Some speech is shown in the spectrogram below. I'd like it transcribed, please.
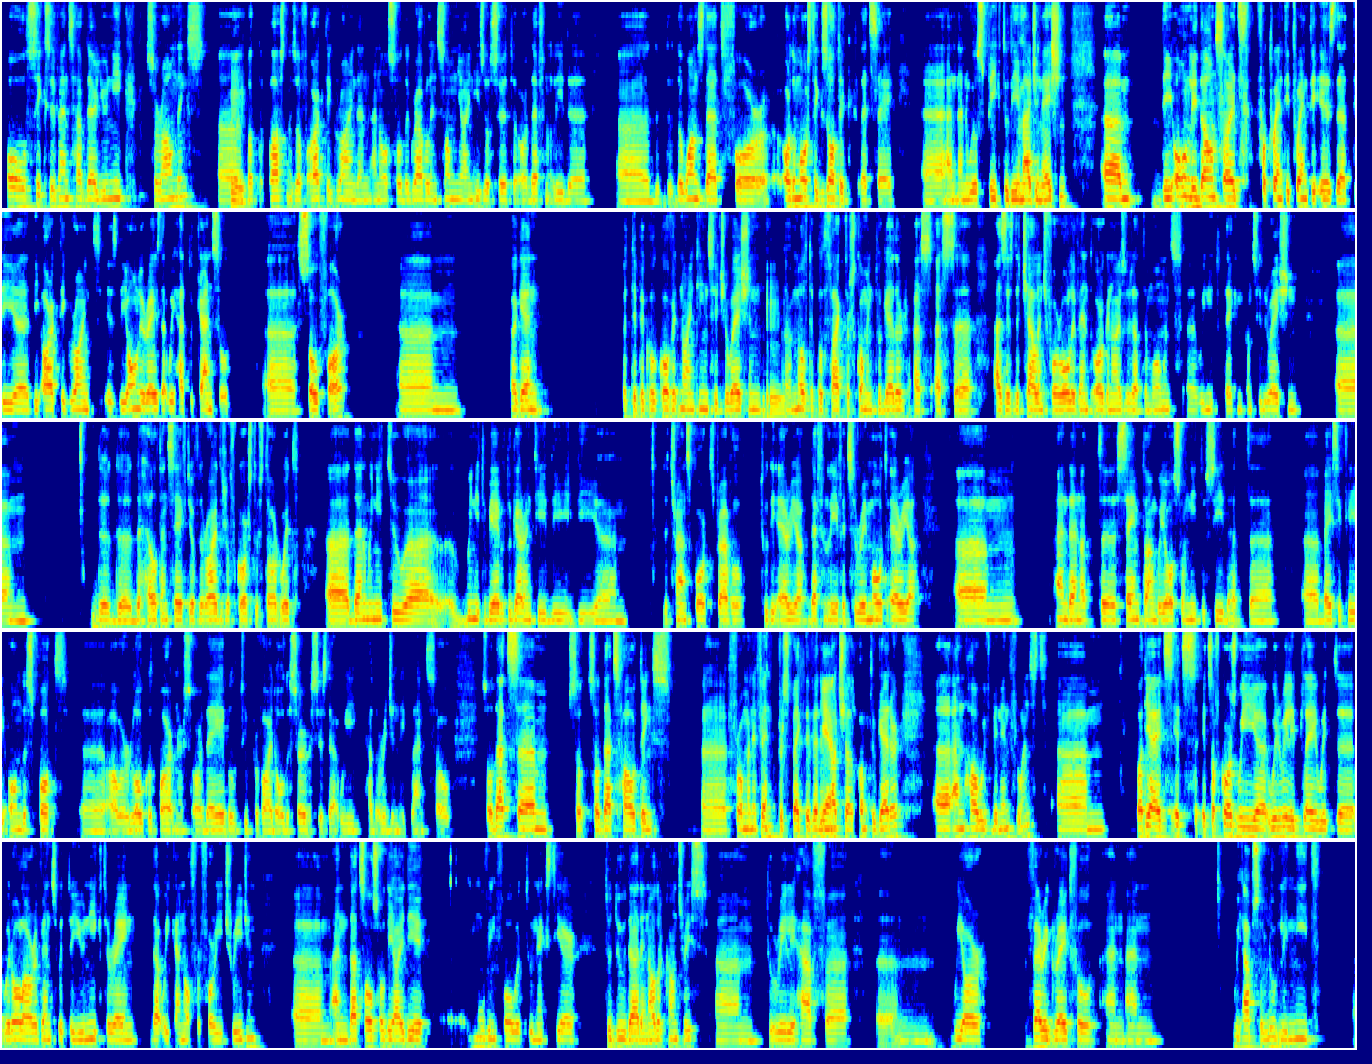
all six events have their unique surroundings. Mm. But the vastness of Arctic Grind and, and also the gravel insomnia in Iso-Syöte are definitely the, uh, the, the ones that for or the most exotic, let's say, uh, and and will speak to the imagination. Um, the only downside for 2020 is that the uh, the Arctic Grind is the only race that we had to cancel uh, so far. Um, again, a typical COVID-19 situation, mm. uh, multiple factors coming together as as uh, as is the challenge for all event organizers at the moment. Uh, we need to take in consideration um, the, the the health and safety of the riders, of course, to start with. Uh, then we need to uh, we need to be able to guarantee the the um, the transport travel to the area. Definitely, if it's a remote area. Um, and then at the same time, we also need to see that uh, uh, basically on the spot, uh, our local partners are they able to provide all the services that we had originally planned. So, so that's um, so so that's how things uh, from an event perspective in yeah. a nutshell come together uh, and how we've been influenced um, but yeah it's it's it's of course we uh, we really play with uh, with all our events with the unique terrain that we can offer for each region um, and that's also the idea uh, moving forward to next year to do that in other countries um, to really have uh, um, we are very grateful and and we absolutely need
